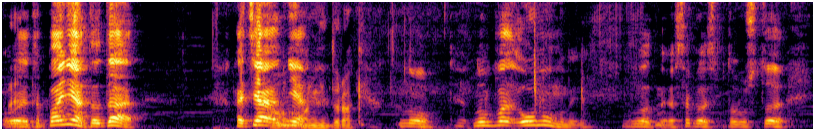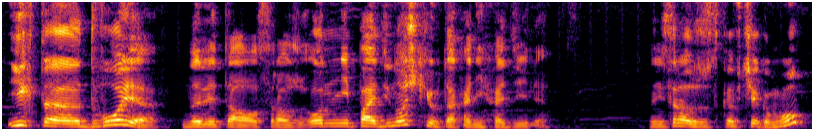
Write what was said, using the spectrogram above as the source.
Это понятно, да. Хотя, он, нет. Он не дурак. Ну, ну, он умный. Ладно, я согласен, потому что их-то двое налетало сразу же. Он не поодиночке вот так они ходили. Они сразу же с ковчегом, оп,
